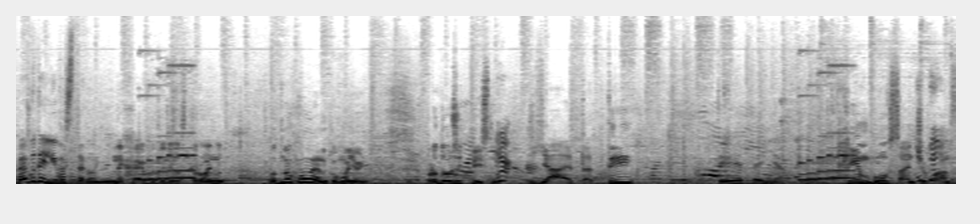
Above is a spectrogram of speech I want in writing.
Хай буде лівосторонній. Нехай буде лівосторонній. Одну хвилинку, манюнь. Продовжить пісню. Я це ти. Ти це я. Ким був Санчо Панса?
